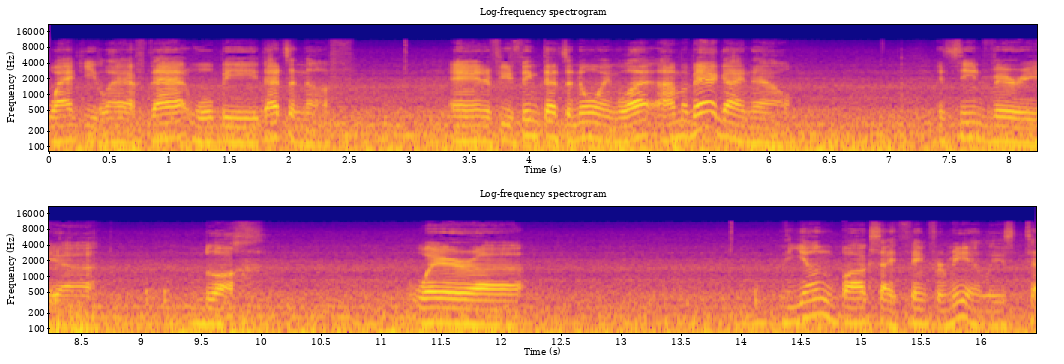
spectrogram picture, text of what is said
wacky laugh. That will be. That's enough and if you think that's annoying, what? Well, I'm a bad guy now. It seemed very uh, blah. Where uh, the young bucks, I think for me at least, t-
